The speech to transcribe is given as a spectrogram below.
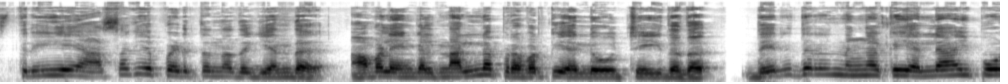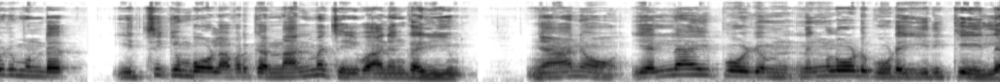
സ്ത്രീയെ അസഹ്യപ്പെടുത്തുന്നത് എന്ത്? അവൾ എങ്കിൽ നല്ല പ്രവൃത്തിയല്ലോ ചെയ്തത്. ദരിദ്രർ നിങ്ങൾക്ക് എല്ലായ്പ്പോഴുമുണ്ട്. ഇച്ഛിക്കുമ്പോൾ അവർക്ക് നന്മ ചെയ്യുവാനും കഴിയും. ഞാനോ എല്ലായ്പ്പോഴും നിങ്ങളോട് കൂടെ ഇരിക്കയില്ല.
